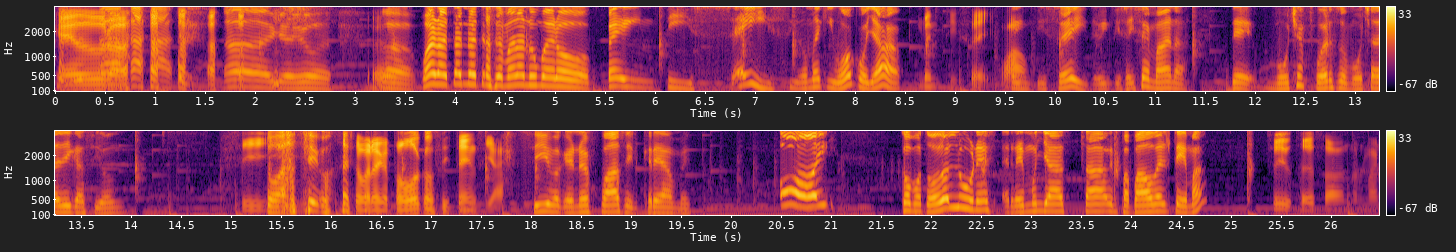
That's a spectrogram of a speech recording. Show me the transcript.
Qué duro. Ay, qué duro. Ah, Bueno, esta es nuestra semana número 26, si no me equivoco ya. 26. Wow. 26, de 26 semanas. De mucho esfuerzo, mucha dedicación. Sí. Sobre todo consistencia. Sí, porque no es fácil, créanme. Hoy, como todos los lunes, Raymond ya está empapado del tema. Sí, ustedes saben, normal.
